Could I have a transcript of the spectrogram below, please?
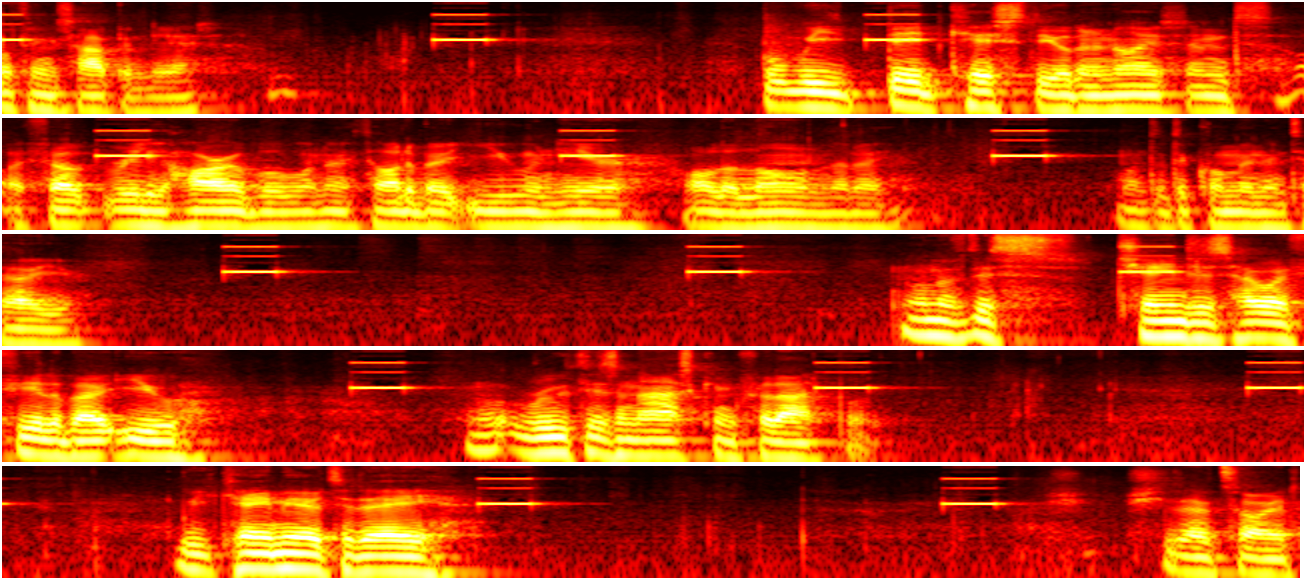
Nothing's happened yet. But we did kiss the other night, and I felt really horrible when I thought about you in here all alone that I wanted to come in and tell you. None of this changes how I feel about you. Ruth isn't asking for that, but we came here today. She's outside.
